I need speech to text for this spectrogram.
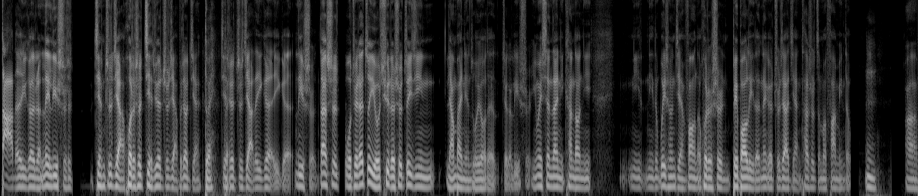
大的一个人类历史剪指甲或者是解决指甲，不叫剪，对，解决指甲的一个一个历史。但是我觉得最有趣的是最近两百年左右的这个历史，因为现在你看到你你你的卫生剪放的，或者是你背包里的那个指甲剪，它是怎么发明的？嗯啊、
